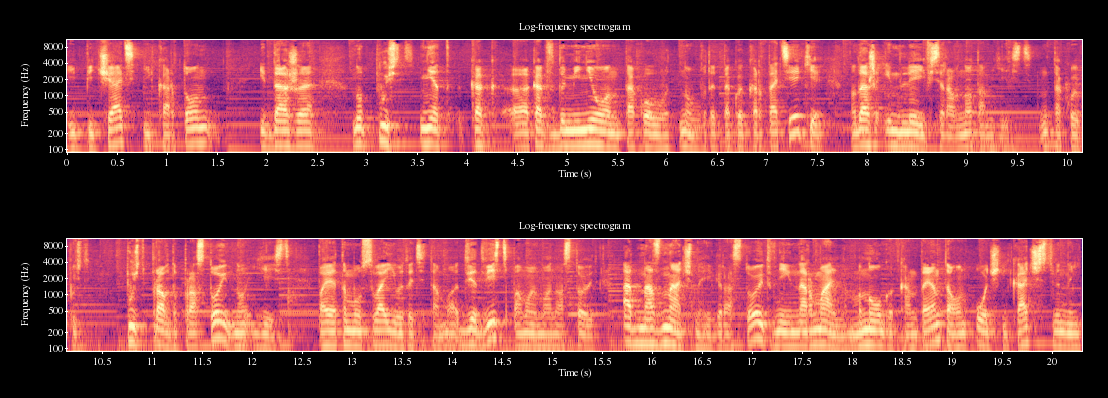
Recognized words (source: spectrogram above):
И печать, и картон, и даже, ну пусть нет, как, э, как в Доминион такого вот, ну вот этой такой картотеки, но даже инлей все равно там есть. Ну такой, пусть, пусть правда простой, но есть. Поэтому свои вот эти там 2200, по-моему, она стоит. Однозначно игра стоит, в ней нормально, много контента, он очень качественный.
